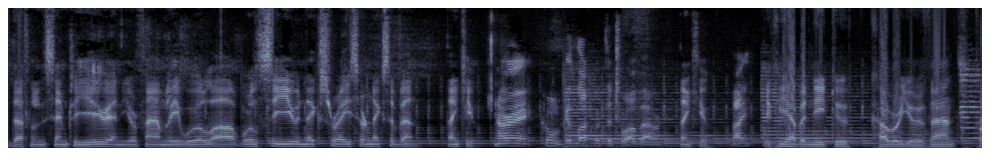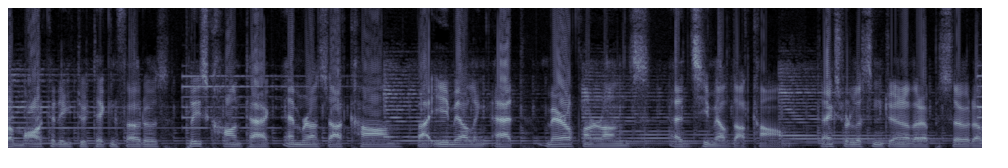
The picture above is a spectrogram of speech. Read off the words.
Definitely same to you and your family. We'll, we'll see you next race or next event. Thank you. All right, cool. Good luck with the 12 hour. Thank you. Bye. If you have need to cover your events, from marketing to taking photos, please contact emruns.com by emailing at marathonruns at gmail.com. Thanks for listening to another episode of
